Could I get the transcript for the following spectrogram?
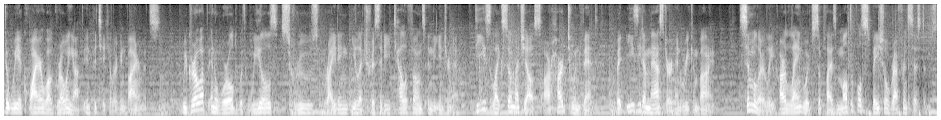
that we acquire while growing up in particular environments. We grow up in a world with wheels, screws, writing, electricity, telephones, and the internet. These, like so much else, are hard to invent, but easy to master and recombine. Similarly, our language supplies multiple spatial reference systems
